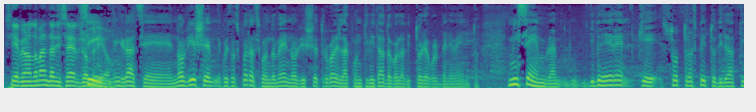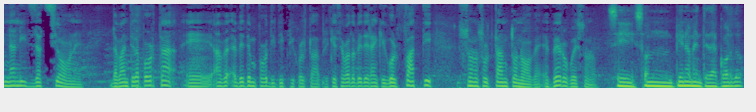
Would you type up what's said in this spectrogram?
Sì, abbiamo una domanda di Sergio sì, Brio. grazie. Riesce, questa squadra secondo me non riesce a trovare la continuità dopo la vittoria col Benevento. Mi sembra di vedere che sotto l'aspetto della finalizzazione davanti alla porta eh, avete un po' di difficoltà perché se vado a vedere anche i gol fatti sono soltanto 9, è vero questo o no? Sì, sono pienamente d'accordo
